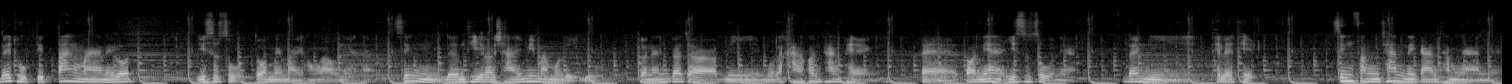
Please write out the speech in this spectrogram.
ได้ถูกติดตั้งมาในรถ i s u z u ตัวใหม่ ๆ ของเราเนี่ยครับซึ่งเดิมทีเราใช้มิมาโมริอยู่ ตัวนั้นก็จะมีมูลค่าค่อนข้างแพง แต่ตอนนี้ย i s u z u เนี่ยได้มีเทเลเทคซึ่งฟังก์ชันในการทำงานเนี่ย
